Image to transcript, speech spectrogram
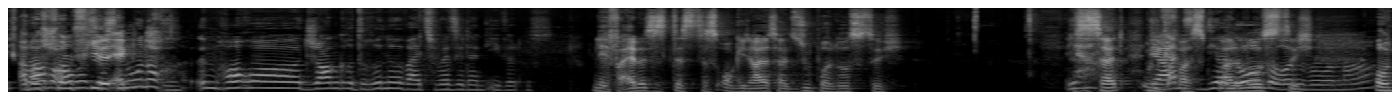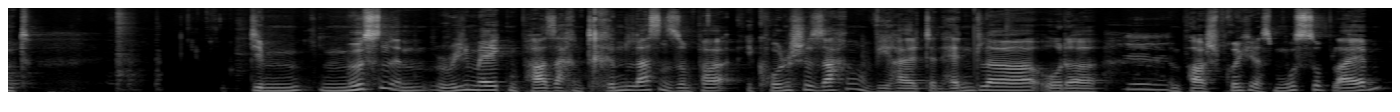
ich Aber glaube schon auch, es viel ist nur noch Action. im Horror-Genre drinne, weil's Resident Evil ist. Ne, vor allem ist es das das Original ist halt super lustig. Es Ja, ist halt unfassbar Dialoge und lustig. so, ne? Und die müssen im Remake 'n paar Sachen drin lassen, so 'n paar ikonische Sachen, wie halt den Händler oder Mhm. 'n paar Sprüche, das muss so bleiben.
